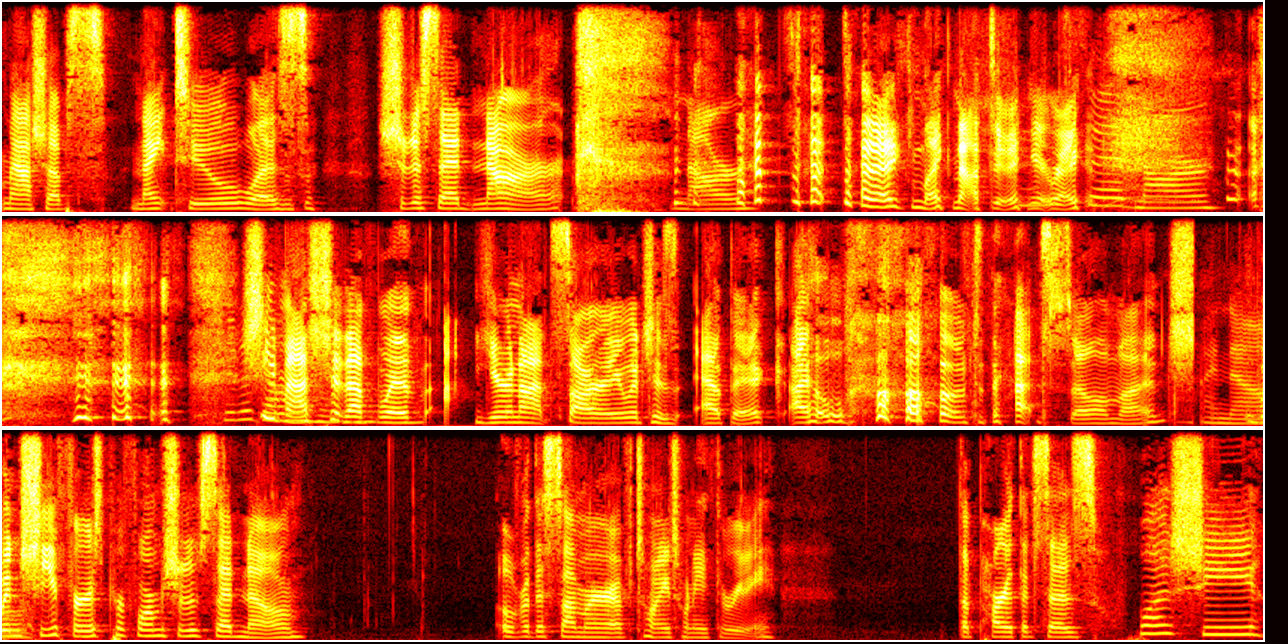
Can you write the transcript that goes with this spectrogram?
mashups, night two was should have said nar. Nar. I'm like not doing it right. Said nar. Should've she mashed it up with You're Not Sorry, which is epic. I loved that so much. I know. When she first performed Should Have Said No over the summer of 2023, the part that says, Was she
